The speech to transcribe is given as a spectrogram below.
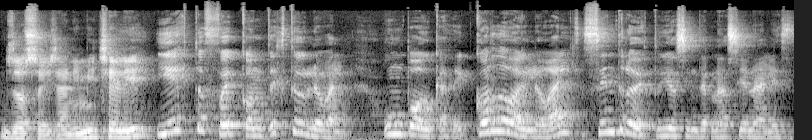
Yo soy Gianni Micheli. Y esto fue Contexto Global, un podcast de Córdoba Global, Centro de Estudios Internacionales.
